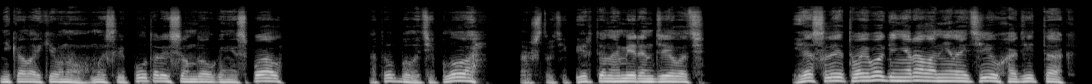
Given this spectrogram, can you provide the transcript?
Николай кивнул. Мысли путались, он долго не спал. А тут было тепло. А что теперь ты намерен делать? Если твоего генерала не найти, уходить так.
